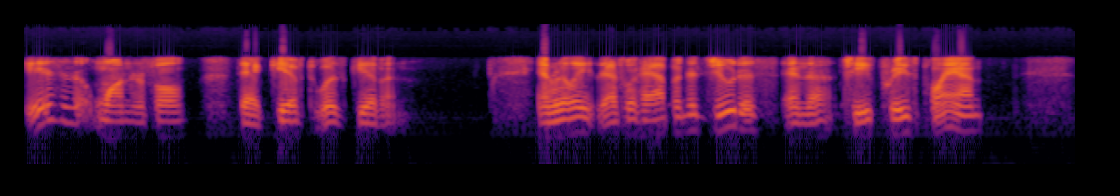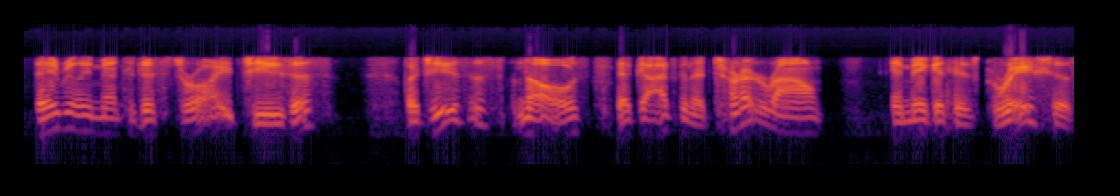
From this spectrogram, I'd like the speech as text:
Isn't it wonderful that gift was given? And really, that's what happened to Judas and the chief priest's plan. They really meant to destroy Jesus, but Jesus knows that God's going to turn it around and make it his gracious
